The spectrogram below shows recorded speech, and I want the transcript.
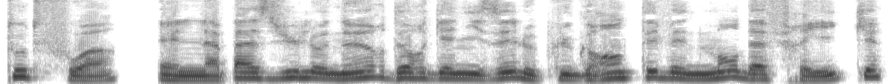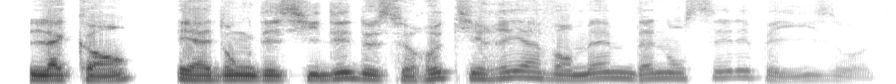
Toutefois, elle n'a pas eu l'honneur d'organiser le plus grand événement d'Afrique, la CAN, et a donc décidé de se retirer avant même d'annoncer les pays hôtes.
